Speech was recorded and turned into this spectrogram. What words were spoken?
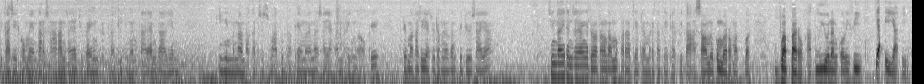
Dikasih komentar saran saya juga ingin berbagi dengan kalian. Kalian ingin menambahkan sesuatu bagaimana saya akan terima oke? Terima kasih ya sudah menonton video saya. Cintai dan sayangi dua orang tamu karena tiada mereka tiada kita. Assalamualaikum warahmatullahi wabarakatuh. Yunan Kolivi ya iya iya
